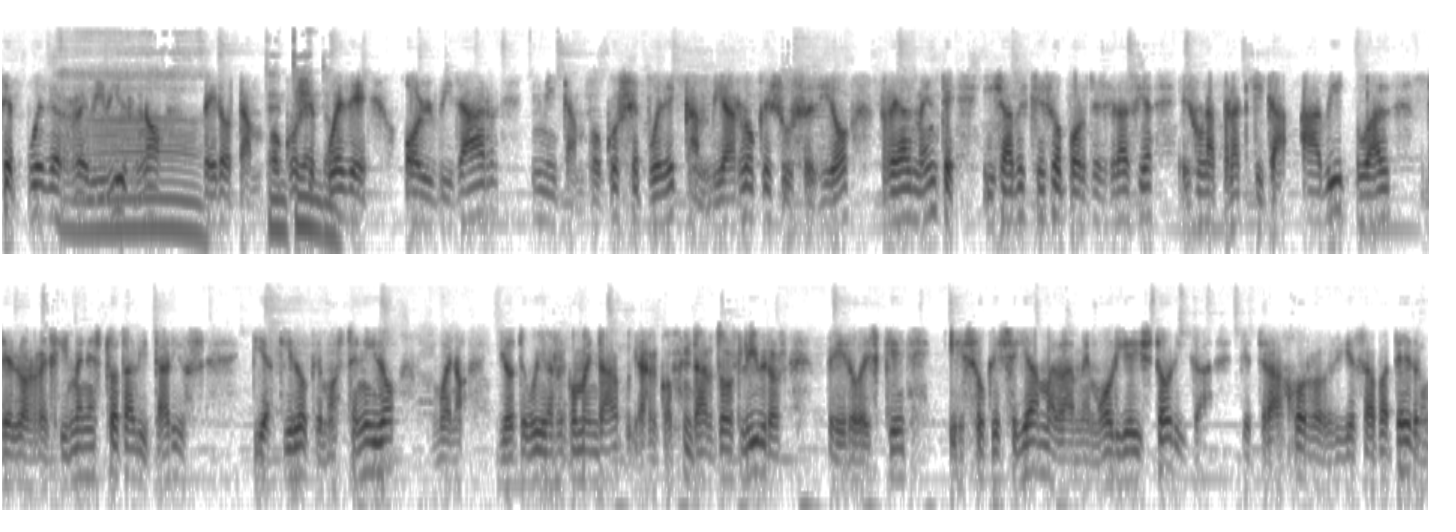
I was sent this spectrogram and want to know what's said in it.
se puede revivir, no, ah, pero tampoco se puede olvidar ni tampoco se puede cambiar lo que sucedió realmente. Y sabes que eso, por desgracia, es una práctica habitual de los regímenes totalitarios. Y aquí lo que hemos tenido, bueno, yo te voy a recomendar, voy a recomendar dos libros, pero es que eso que se llama la memoria histórica que trajo Rodríguez Zapatero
